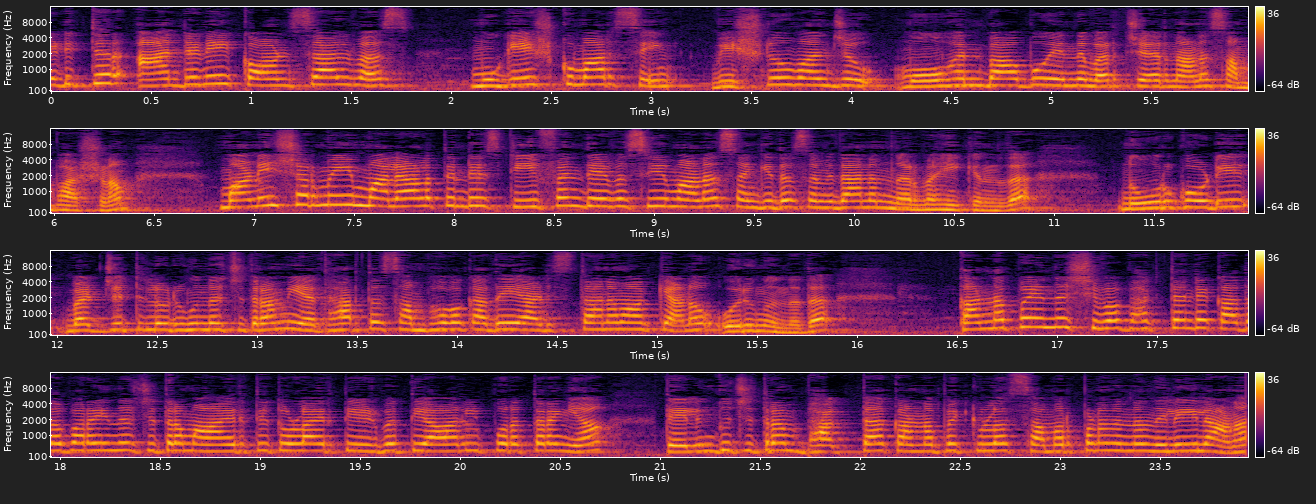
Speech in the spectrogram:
Editor Anthony Gonsalves Mukesh Kumar Singh Vishnu Manchu Mohan Babu എന്നിവർ ചേർന്നാണ് സംഭാഷണം. മണി ശർമ്മയും മലയാളത്തിന്റെ സ്റ്റീഫൻ ദേവസിയുമാണ് സംഗീത സംവിധാനം നിർവഹിക്കുന്നത്. നൂറ് കോടി ബഡ്ജറ്റിൽ ഒരുങ്ങുന്ന ചിത്രം യഥാർത്ഥ സംഭവ കഥയെ അടിസ്ഥാനമാക്കിയാണ് ഒരുങ്ങുന്നത്. കണ്ണപ്പ എന്ന ശിവഭക്തന്റെ കഥ പറയുന്ന ചിത്രം ആയിരത്തി തൊള്ളായിരത്തി എഴുപത്തി ആറിൽ പുറത്തിറങ്ങിയ തെലുങ്ക് ചിത്രം ഭക്ത കണ്ണപ്പയ്ക്കുള്ള സമർപ്പണം എന്ന നിലയിലാണ്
